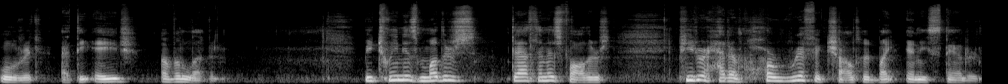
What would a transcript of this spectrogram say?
Ulrich at the age of 11. Between his mother's death and his father's, Peter had a horrific childhood by any standard.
